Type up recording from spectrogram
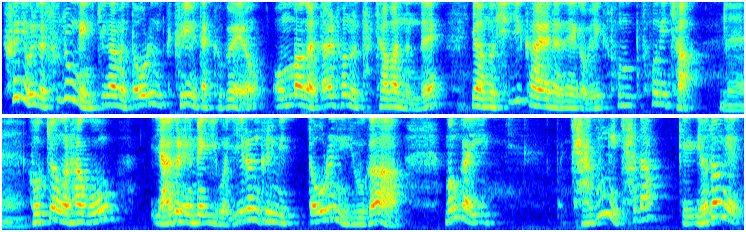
흔히 우리가 수족 냉증하면 떠오르는 그림이 딱 그거예요. 엄마가 딸 손을 탁 잡았는데, 야, 너 시집 가야 되는 애가 왜 이렇게 손, 손이 차? 네. 걱정을 하고, 약을 헤매기고, 이런 그림이 떠오르는 이유가, 뭔가 이 자궁이 차다? 그 여성의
